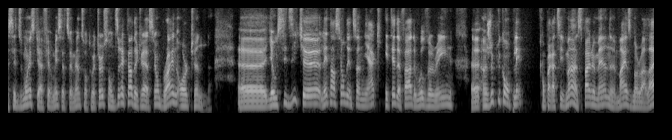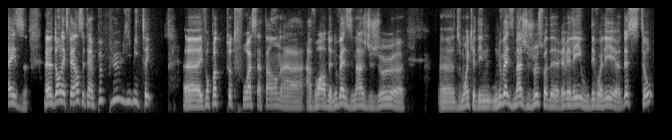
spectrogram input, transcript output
C'est du moins ce qu'a affirmé cette semaine sur Twitter son directeur de création, Brian Orton. Euh, il a aussi dit que l'intention d'Insomniac était de faire de Wolverine euh, un jeu plus complet comparativement à Spider-Man Miles Morales, euh, dont l'expérience était un peu plus limitée. Il ne faut pas toutefois s'attendre à, à voir de nouvelles images du jeu, euh, du moins que des nouvelles images du jeu soient de- révélées ou dévoilées euh, de sitôt.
